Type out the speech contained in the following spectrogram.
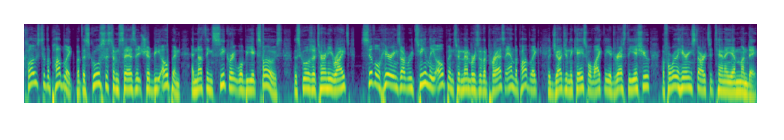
closed to the public, but the school system says it should be open and nothing secret will be exposed. The school's attorney writes civil hearings are routinely open to members of the press and the public public. The judge in the case will likely address the issue before the hearing starts at 10 a.m. Monday.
